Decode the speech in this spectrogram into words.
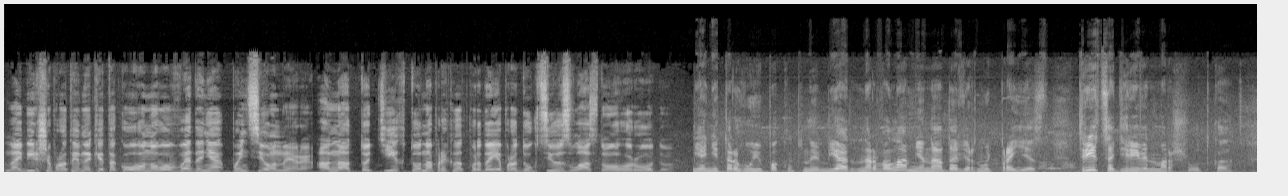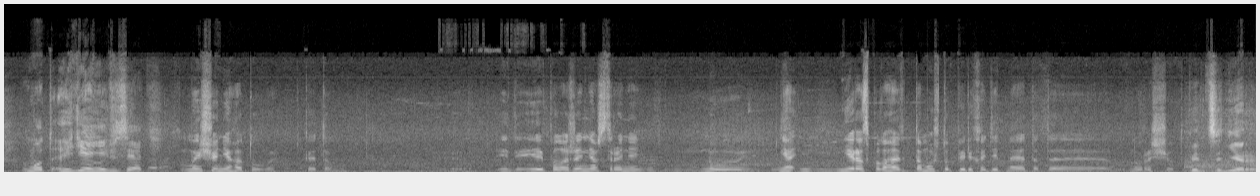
Найбільші противники такого нововведення пенсіонери, а надто ті, хто, наприклад, продає продукцію з власного городу. Я не торгую покупным. Я нарвала, мне надо вернуть проезд. 30 гривен маршрутка. Вот где их взять? Мы еще не готовы к этому. И, и положение в стране ну, не, не располагает к тому, чтобы переходить на этот э, ну, расчет. Пенсионер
